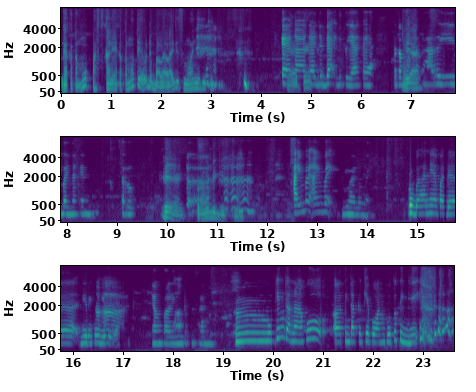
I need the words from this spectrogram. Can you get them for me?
nggak ketemu pas sekali ketemu tuh ya udah bawel aja semuanya gitu kayak ya, nggak ya, ada jeda gitu ya kayak ketemu ya. tiap hari banyak yang seru iya yeah, kurang lebih gitu Aime Aime gimana Mek? perubahannya pada diriku uh, gitu ya yang paling berkesan Hmm, mungkin karena aku uh, tingkat kekepoanku tuh tinggi.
